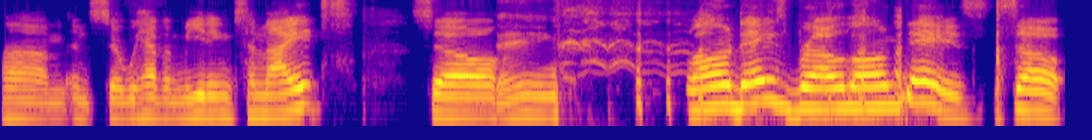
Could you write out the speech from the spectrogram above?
Um, and so we have a meeting tonight. So Dang. long days, bro, long days. So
